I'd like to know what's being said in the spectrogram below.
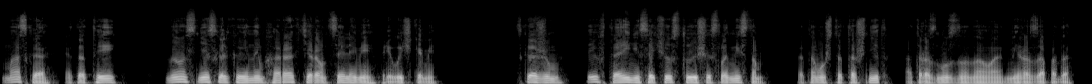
Маска — это ты, но с несколько иным характером, целями, привычками. Скажем, ты втайне сочувствуешь исламистам, потому что тошнит от разнузданного мира Запада.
